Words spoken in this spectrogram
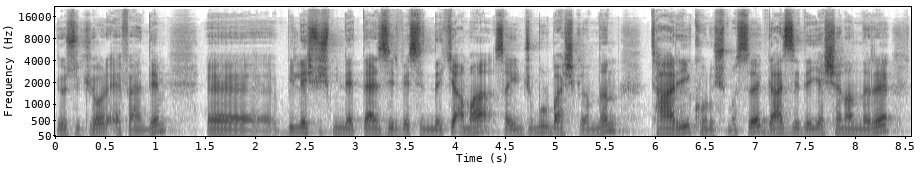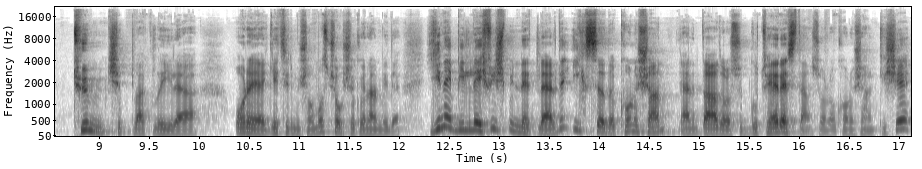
gözüküyor efendim. Ee, Birleşmiş Milletler Zirvesi'ndeki ama Sayın Cumhurbaşkanı'nın tarihi konuşması Gazze'de yaşananları tüm çıplaklığıyla oraya getirmiş olması çok çok önemliydi. Yine Birleşmiş Milletler'de ilk sırada konuşan yani daha doğrusu Guterres'ten sonra konuşan kişi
